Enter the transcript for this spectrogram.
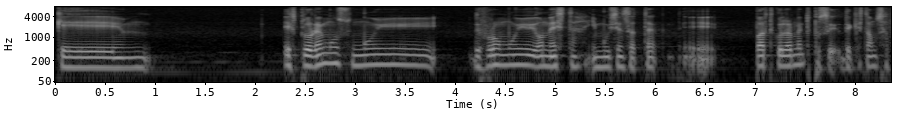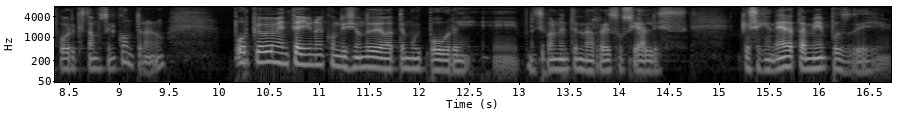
que exploremos muy de forma muy honesta y muy sensata, eh, particularmente pues, de que estamos a favor y que estamos en contra, ¿no? Porque obviamente hay una condición de debate muy pobre, eh, principalmente en las redes sociales, que se genera también pues de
